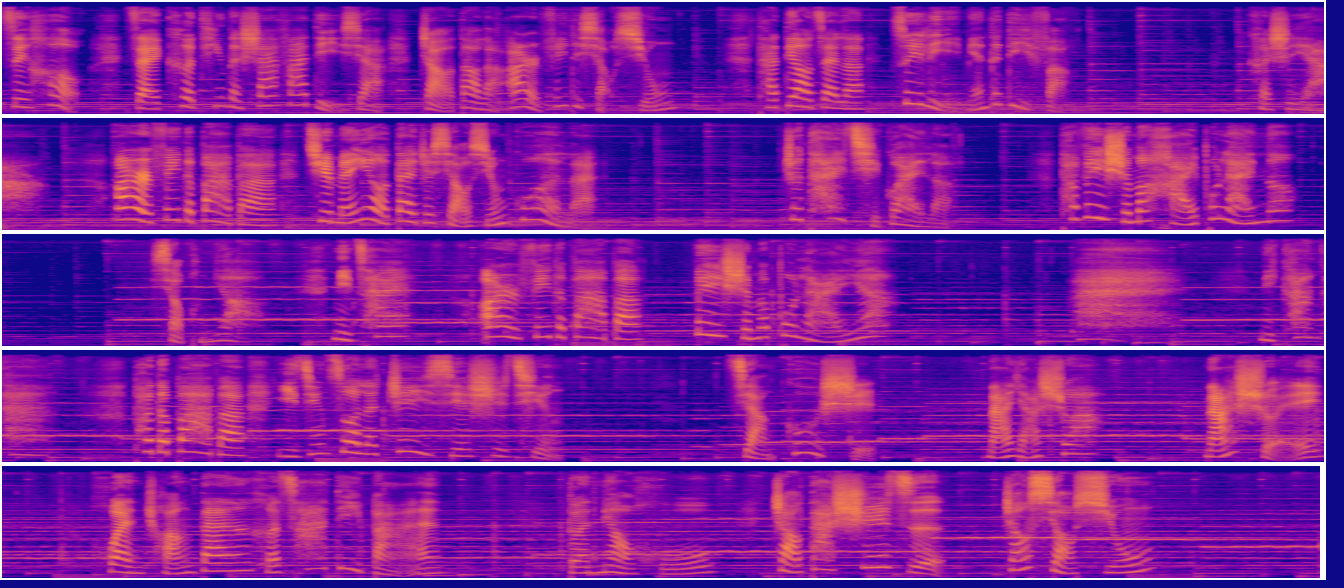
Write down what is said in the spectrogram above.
最后在客厅的沙发底下找到了阿尔菲的小熊。它掉在了最里面的地方。可是呀，阿尔菲的爸爸却没有带着小熊过来。这太奇怪了。”他为什么还不来呢？小朋友，你猜，阿尔菲的爸爸为什么不来呀？唉，你看看，他的爸爸已经做了这些事情：讲故事、拿牙刷、拿水、换床单和擦地板、端尿壶、找大狮子。找小熊，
